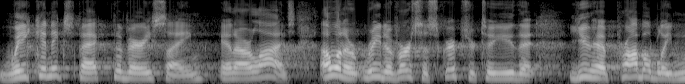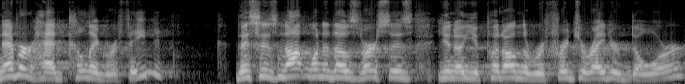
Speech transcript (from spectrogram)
We can expect the very same in our lives. I want to read a verse of scripture to you that you have probably never had calligraphied. This is not one of those verses, you know, you put on the refrigerator door.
